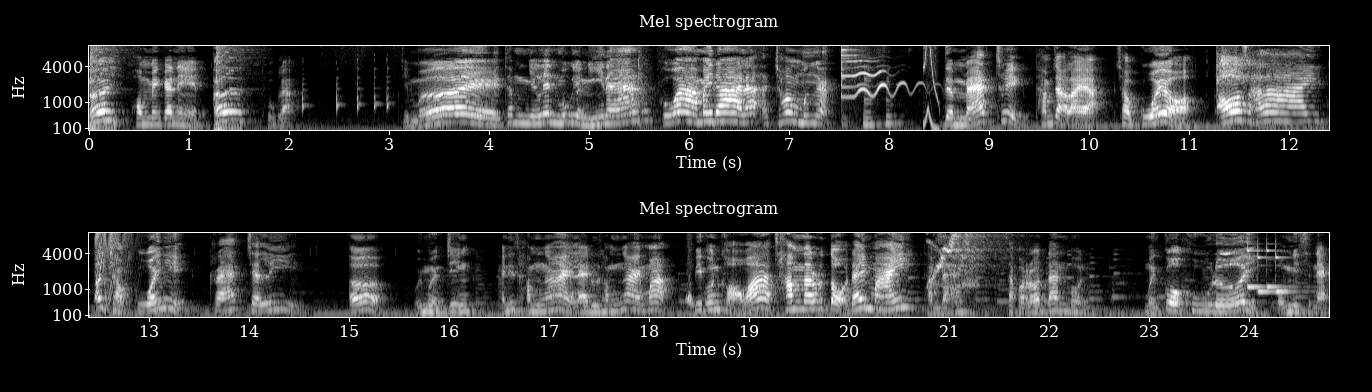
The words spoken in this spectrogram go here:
เอ้ยพอมเมกาเนตเออถูกละจิมเอ้ย ถ้ามึงยังเล่นมุกอย่างนี้นะ กูว่าไม่ได้แล้วช่องมึงอะ The Matrix ทำจากอะไรอะเฉาก๊วยเหรอ อ๋อสาลาย เอ้ยเฉาก๊วยนี่ Grass Jelly เออ อุ้ยเหมือนจริง อันนี้ทำง่ายแลดูทำง่ายมาก มีคนขอว่าทำนารุโตะได้ไหมทำได้ สับปะรดด้านบน เหมือนโกคูเลยผมมีสแน็ค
